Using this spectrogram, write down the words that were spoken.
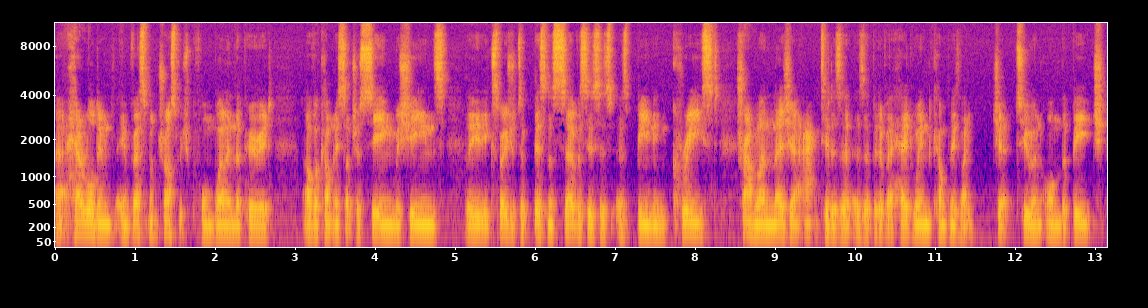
uh, Herald Investment Trust, which performed well in the period. Other companies such as Seeing Machines, the exposure to business services has, has been increased. Travel and leisure acted as a, as a bit of a headwind. Companies like Jet2 and On the Beach,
